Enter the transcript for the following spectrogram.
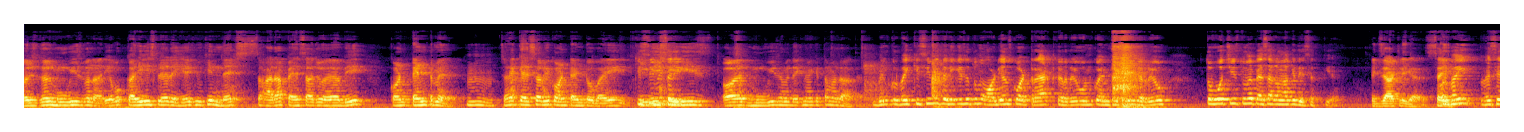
ओरिजिनल मूवीज़ बना रही है वो कर ही इसलिए रही है क्योंकि नेक्स्ट सारा पैसा जो है अभी कंटेंट में हम्म। चाहे कैसा भी कंटेंट हो भाई किसी भी सीरीज़ और मूवीज़ हमें देखने में कितना मज़ा आता है। बिल्कुल भाई किसी भी तरीके से तुम ऑडियंस को अट्रैक्ट कर रहे हो उनको एंटरटेन कर रहे हो तो वो चीज़ तुम्हें पैसा कमा के दे सकती है। एग्जैक्टली और सही। भाई वैसे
